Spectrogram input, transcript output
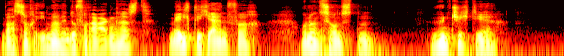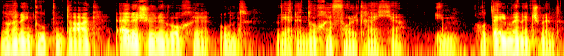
was auch immer. Wenn du Fragen hast, melde dich einfach und ansonsten wünsche ich dir noch einen guten Tag, eine schöne Woche und werde noch erfolgreicher im Hotelmanagement.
